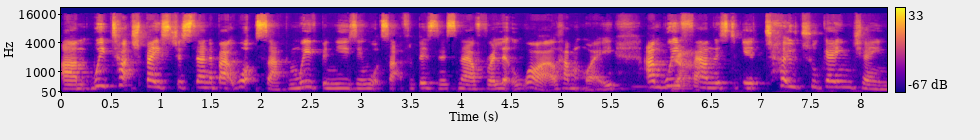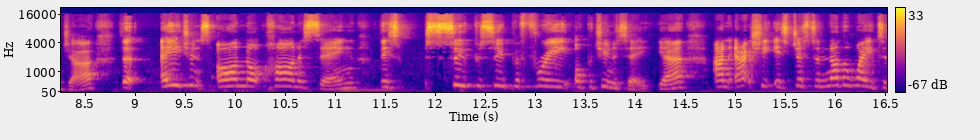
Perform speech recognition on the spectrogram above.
Um, we touched base just then about WhatsApp, and we've been using WhatsApp for business now for a little while, haven't we? And we yeah. found this to be a total game changer that agents are not harnessing this super super free opportunity yeah and actually it's just another way to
